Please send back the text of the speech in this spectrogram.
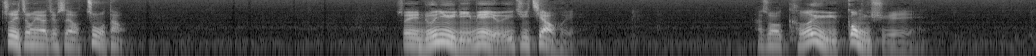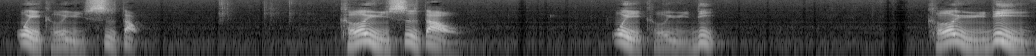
最重要就是要做到。所以《论语》里面有一句教诲，他说：“可与共学，未可与士道；可与士道，未可与利；可与利，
